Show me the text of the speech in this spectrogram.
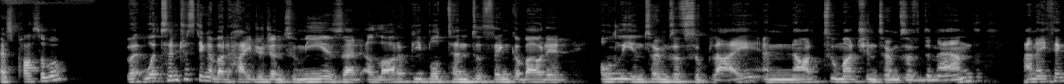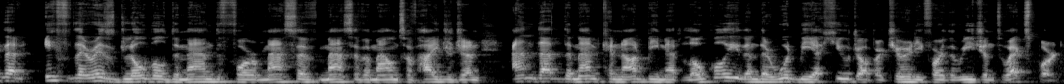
as possible But What's interesting about hydrogen to me is that a lot of people tend to think about it only in terms of supply and not too much in terms of demand. And I think that if there is global demand for massive, massive amounts of hydrogen and that demand cannot be met locally, then there would be a huge opportunity for the region to export.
